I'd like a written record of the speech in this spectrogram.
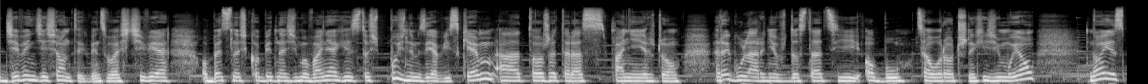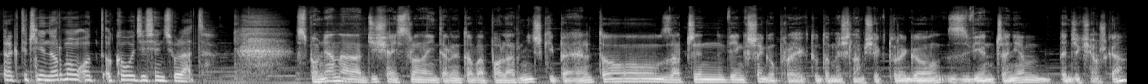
90., więc właściwie obecność kobiet na zimowaniach jest dość późnym zjawiskiem, a to, że teraz panie jeżdżą regularnie już do stacji obu całorocznych i zimują, no jest praktycznie normą od około 10 lat. Wspomniana dzisiaj strona internetowa polarniczki.pl to zaczyn większego projektu, domyślam się, którego zwieńczeniem będzie książka?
